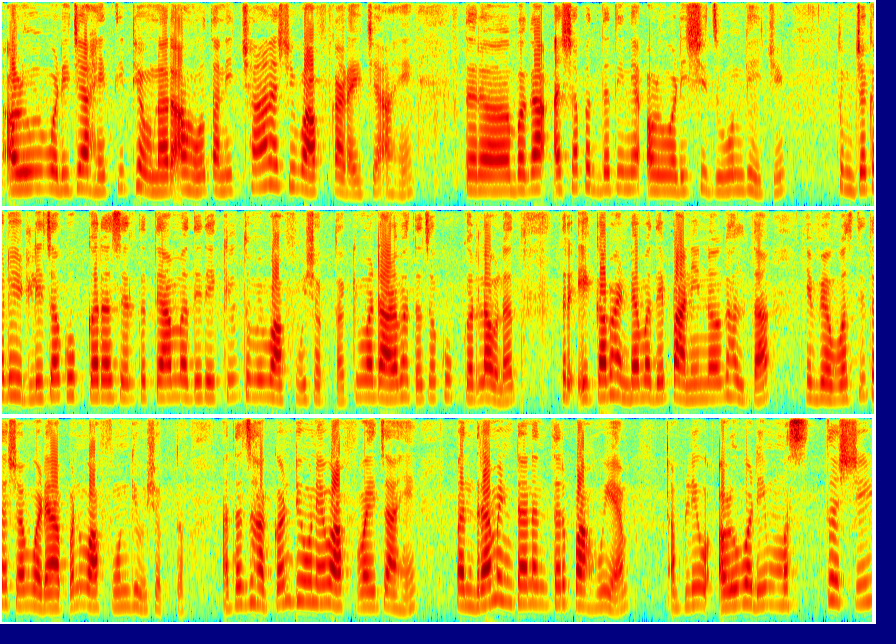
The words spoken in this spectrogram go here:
अळूवडी जी आहे ती ठेवणार आहोत आणि छान अशी वाफ काढायची आहे. तर बघा अशा पद्धतीने अळूवडी शिजवून घ्यायची. तुमच्याकडे इडलीचा कुकर असेल तर त्यामध्ये देखील तुम्ही वाफवू शकता किंवा डाळ भाताचा कुकर लावलात तर एका भांड्यामध्ये पाणी न घालता हे व्यवस्थित अशा वड्या आपण वाफवून घेऊ शकतो. आता झाकण ठेवून हे वाफवायचं आहे. पंधरा मिनटानंतर पाहूया. आपली अळूवडी मस्त अशी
